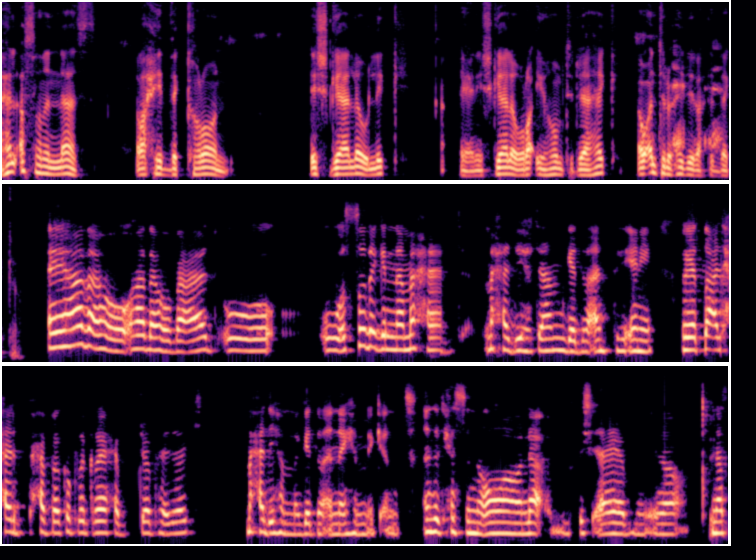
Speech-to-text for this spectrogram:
هل أصلا الناس راح يتذكرون إيش قالوا لك يعني إيش قالوا رأيهم تجاهك؟ أو أنت الوحيد اللي راح تتذكره. إيه هذا هو هذا هو بعد. و... والصدق إنه ما حد ما حد يهتم قد ما أنت يعني هي يطلع الحرب حبة كبر قريحه بجبهتك ما حد يهمه قد ما إنه يهمك أنت. أنت تحس إنه أوه لا ما فيش عيب الناس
